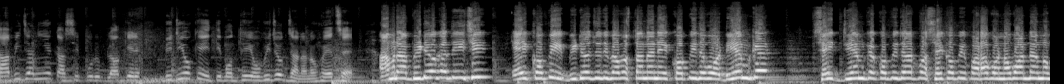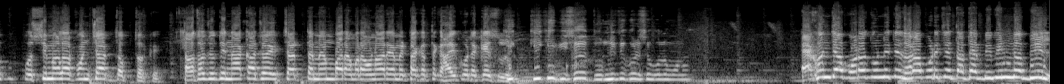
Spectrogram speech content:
দাবি জানিয়ে কাশীপুর ব্লকের বিডিওকে ইতিমধ্যেই অভিযোগ জানানো হয়েছে। আমরা ভিডিওকে দিয়েছি, এই কপি, ভিডিও যদি ব্যবস্থা নেন, এই কপি দেবো ডিএমকে সেই ডিএমকে কপি দেওয়ার পর সেই কপি পাঠাবো নবান্ন এবং পশ্চিমবাংলার পঞ্চায়েত দপ্তরকে। তাতে যদি না কাজ হয় চারটা মেম্বার আমরা অনারে টাকা থেকে হাইকোর্টে কেস কি কি বিষয়ে দুর্নীতি করেছে বলে মনে এখন যা বড় দুর্নীতি ধরা পড়েছে তাতে বিভিন্ন বিল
